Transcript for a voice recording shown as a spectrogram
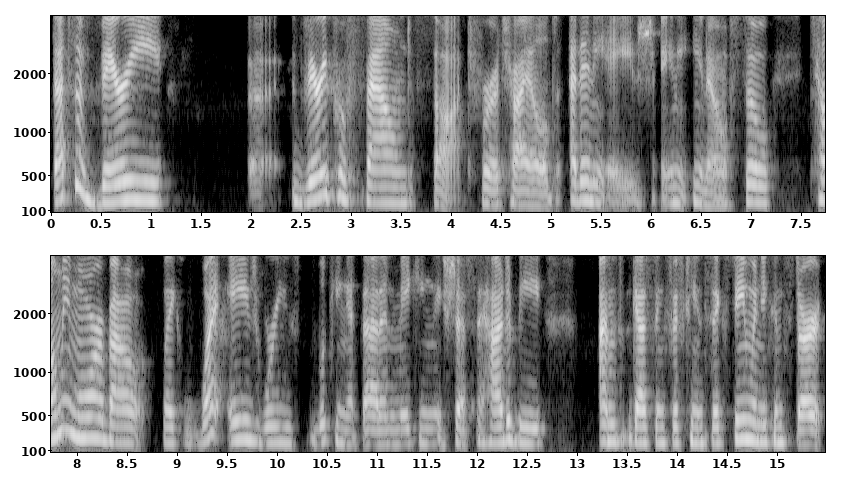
that's a very uh, very profound thought for a child at any age any you know so tell me more about like what age were you looking at that and making these shifts it had to be I'm guessing 15, 16 when you can start.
